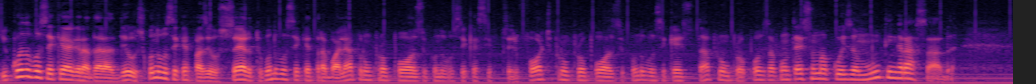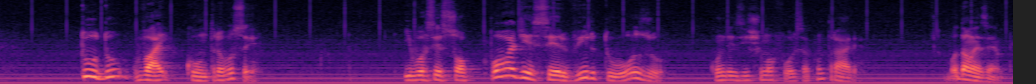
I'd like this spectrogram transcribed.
E quando você quer agradar a Deus, quando você quer fazer o certo, quando você quer trabalhar por um propósito, quando você quer ser forte por um propósito, quando você quer estudar por um propósito, acontece uma coisa muito engraçada. Tudo vai contra você. E você só pode ser virtuoso quando existe uma força contrária. Vou dar um exemplo.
